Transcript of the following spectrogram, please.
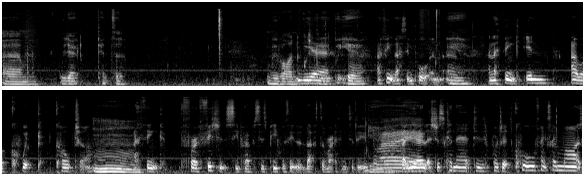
um, we don't tend to move on quickly. Yeah. But yeah, I think that's important. Um, yeah. And I think in our quick culture, Mm. I think for efficiency purposes, people think that that's the right thing to do. Yeah. right. Like, yeah, let's just connect, do this project, cool, thanks so much,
